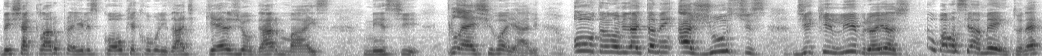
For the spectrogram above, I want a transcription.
deixar claro pra eles qual que a comunidade quer jogar mais neste Clash Royale. Outra novidade também, ajustes de equilíbrio aí, o balanceamento, né?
